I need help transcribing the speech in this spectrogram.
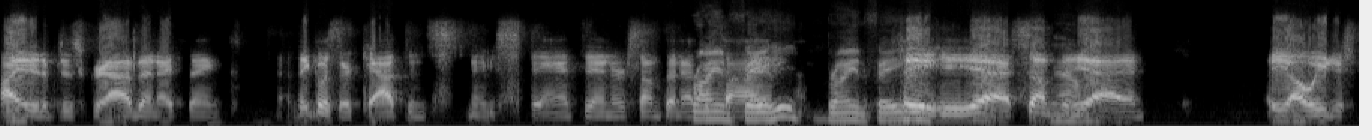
I ended up just grabbing. I think I think it was their captain, maybe Stanton or something at Brian the time. Fahey. Brian Fahey. Fahey, yeah, something, Yeah. yeah. and you know we just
